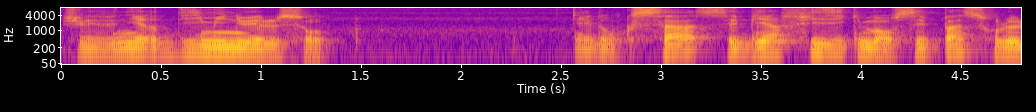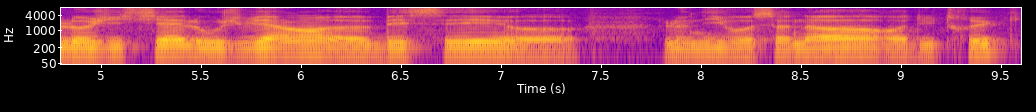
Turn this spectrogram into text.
Je vais venir diminuer le son. Et donc ça c'est bien physiquement, c'est pas sur le logiciel où je viens euh, baisser euh, le niveau sonore euh, du truc.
